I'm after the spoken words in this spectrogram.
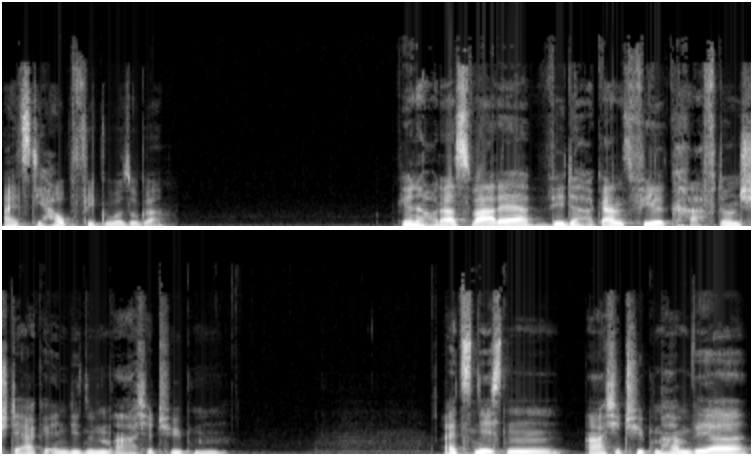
Als die Hauptfigur sogar. Genau, das war der Widder. Ganz viel Kraft und Stärke in diesem Archetypen. Als nächsten Archetypen haben wir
